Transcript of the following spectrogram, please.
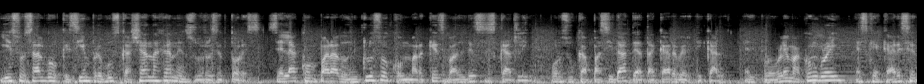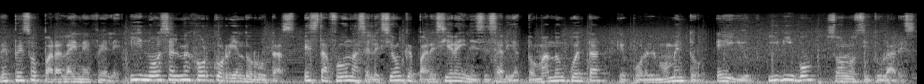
y eso es algo que siempre busca Shanahan en sus receptores. Se le ha comparado incluso con Marqués Valdés Scatling por su capacidad de atacar vertical. El problema con Gray es que carece de peso para la NFL y no es el mejor corriendo rutas. Esta fue una selección que pareciera innecesaria tomando en cuenta que por el momento Ayuk y Divo son los titulares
